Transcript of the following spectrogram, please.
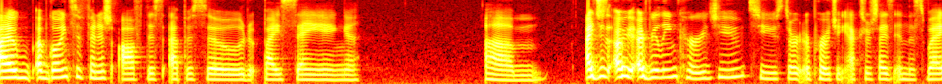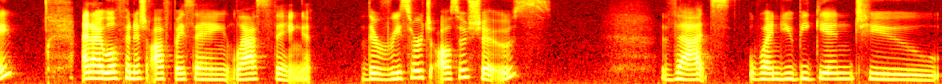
I'm, I'm going to finish off this episode by saying, um, I just, I, I really encourage you to start approaching exercise in this way. And I will finish off by saying, last thing, the research also shows that when you begin to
